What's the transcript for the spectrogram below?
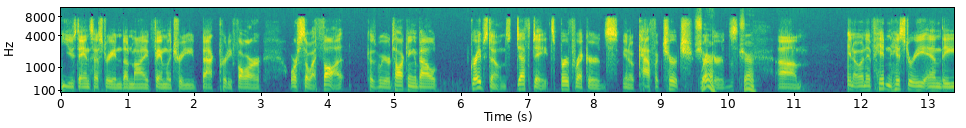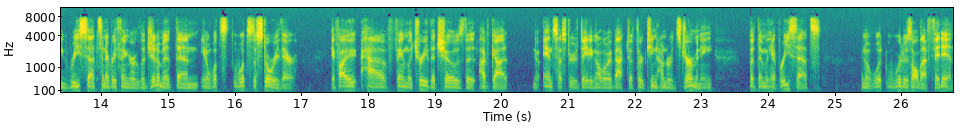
used ancestry and done my family tree back pretty far, or so I thought, because we were talking about gravestones, death dates, birth records, you know, Catholic Church records Sure. Um, you know, and if hidden history and the resets and everything are legitimate, then you know what's what's the story there? If I have family tree that shows that I've got you know ancestors dating all the way back to 1300s Germany, but then we have resets, you know, what where does all that fit in?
